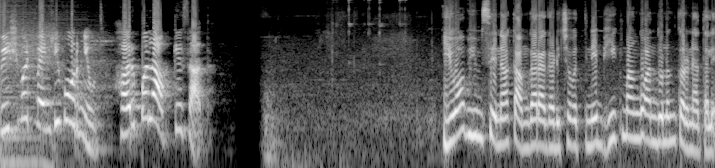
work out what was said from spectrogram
विश्व 24 न्यूज हर्पल आपके साथ. युवा भीमसेना कामगार आघाडीच्या वतीने भीक मागो आंदोलन करण्यात आले.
